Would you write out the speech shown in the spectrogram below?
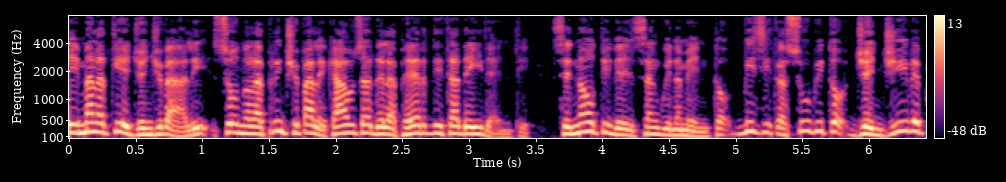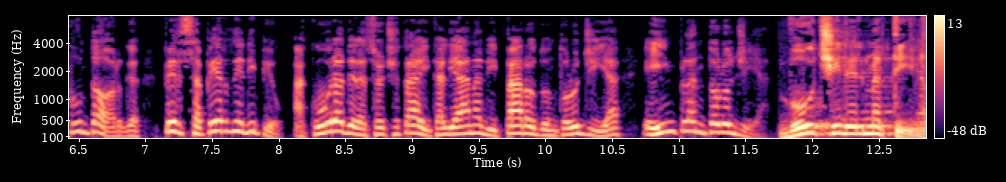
Le malattie gengivali sono la principale causa della perdita dei denti. Se noti del sanguinamento, visita subito gengive.org per saperne di più, a cura della Società Italiana di Parodontologia e Implantologia. Voci del mattino.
